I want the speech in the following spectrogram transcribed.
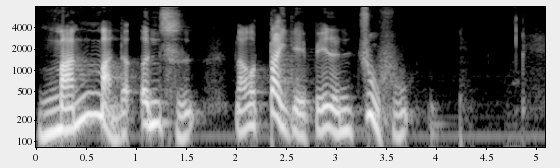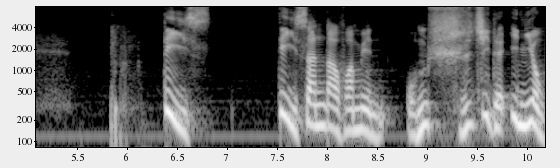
满满的恩慈，然后带给别人祝福。第第三大方面，我们实际的应用，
